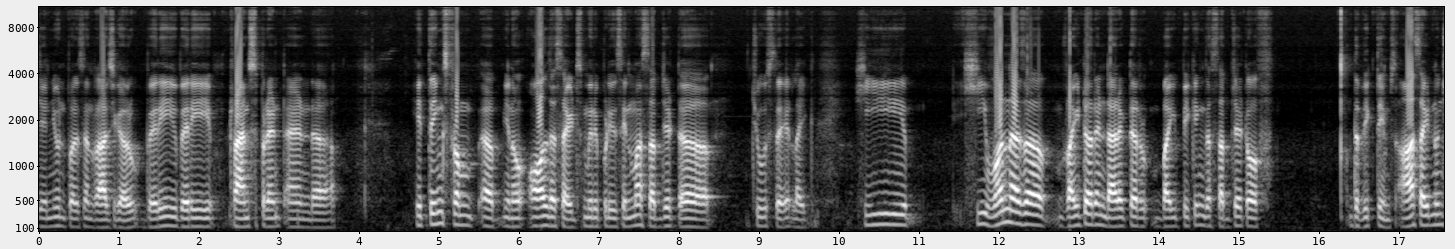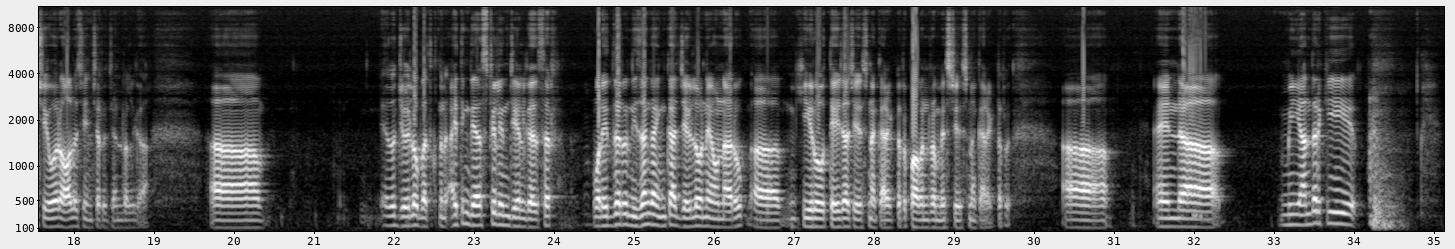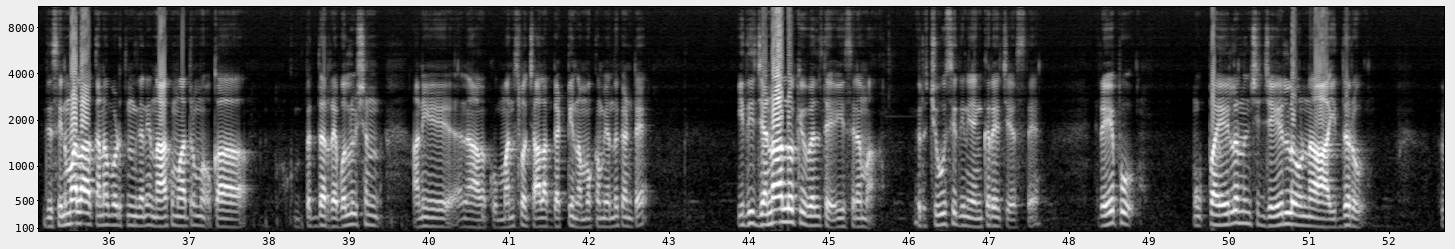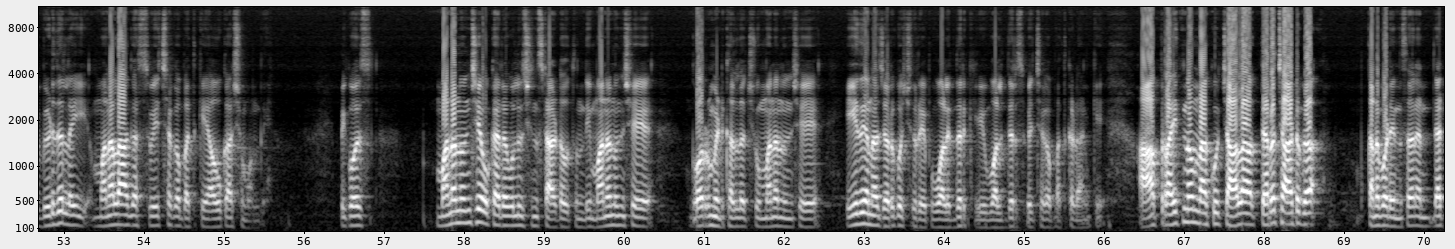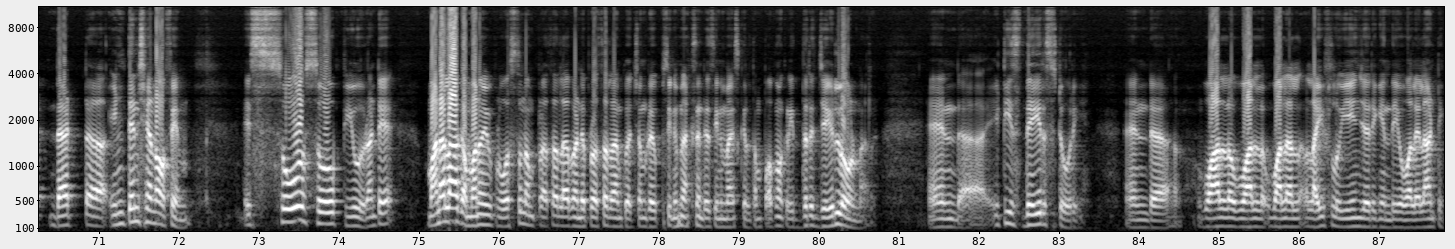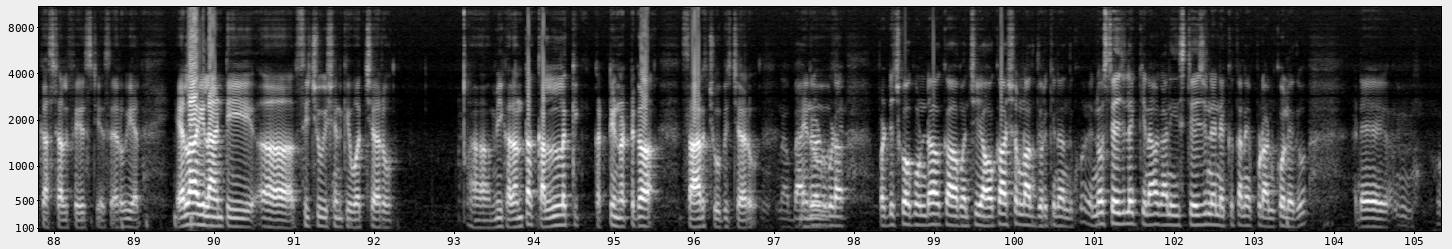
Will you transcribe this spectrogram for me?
Genuine person Raj గారు very very transparent and he things from you know all the sides మీరు ఇప్పుడు ఈ cinema subject చూస్తే like he he one as a writer and director by picking the subject of the victims ఆ side నుంచి ఎవరు ఆలోచించరు జనరల్గా ఏదో జైల్లో బతుకుతున్నారు. I think they are still in jail కదా సార్ వాళ్ళిద్దరు నిజంగా ఇంకా జైల్లోనే ఉన్నారు. హీరో తేజ చేసిన క్యారెక్టర్ పవన్ రమేష్ చేసిన క్యారెక్టర్. అండ్ మీ అందరికీ ఇది సినిమాలా కనబడుతుంది కానీ నాకు మాత్రం ఒక ఒక పెద్ద రెవల్యూషన్ అని నాకు మనసులో చాలా గట్టి నమ్మకం. ఎందుకంటే ఇది జనాల్లోకి వెళ్తే ఈ సినిమా మీరు చూసి దీన్ని ఎంకరేజ్ చేస్తే రేపు ముప్పై ఏళ్ళ నుంచి జైల్లో ఉన్న ఆ ఇద్దరు విడుదలై మనలాగా స్వేచ్ఛగా బతికే అవకాశం ఉంది. బికాజ్ మన నుంచే ఒక రెవల్యూషన్ స్టార్ట్ అవుతుంది. మన నుంచే గవర్నమెంట్ కదలొచ్చు మన నుంచే ఏదైనా జరగచ్చు రేపు వాళ్ళిద్దరికి వాళ్ళిద్దరు స్వేచ్ఛగా బతకడానికి. ఆ ప్రయత్నం నాకు చాలా తెరచాటుగా కనబడింది sir and that that intention of him is so so pure అంటే మనలాగా మనం ఇప్పుడు వస్తున్నాం ప్రసాద్ ల్యాబ్ అంటే ప్రసాద్ ల్యాబ్కి వచ్చాం రేపు సినిమాక్స్ అంటే సినిమాక్స్కి వెళ్తాం. పాపం అక్కడ ఇద్దరు జైల్లో ఉన్నారు. And it is their story and uh, వాళ్ళ వాళ్ళ వాళ్ళ లైఫ్లో ఏం జరిగింది వాళ్ళు ఎలాంటి కష్టాలు ఫేస్ చేశారు ఎలా ఇలాంటి uh, సిచ్యువేషన్కి వచ్చారు. మీకు అదంతా కళ్ళకి కట్టినట్టుగా సార్ చూపించారు. నా బ్యాక్గ్రౌండ్ కూడా పట్టించుకోకుండా ఒక మంచి అవకాశం నాకు దొరికినందుకు. ఎన్నో స్టేజ్లు ఎక్కినా కానీ ఈ స్టేజ్ నేను ఎక్కుతాను ఎప్పుడు అనుకోలేదు. అంటే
